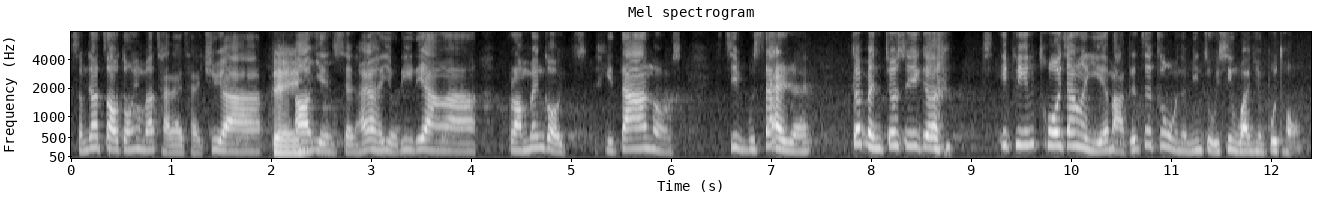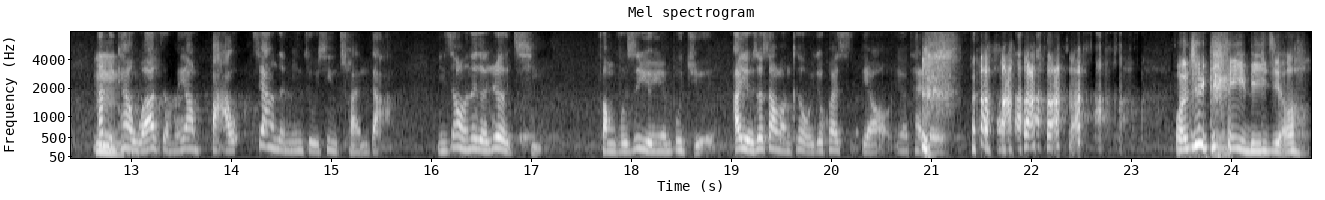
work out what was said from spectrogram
什么叫躁动？因为我们要踩来踩去啊，对，然后眼神还要很有力量啊。Flamenco、Gitanos、吉普赛人根本就是一个一匹脱缰的野马，可是这跟我们的民族性完全不同。那你看我要怎么样把这样的民族性传达？你知道我那个热情。仿佛是源源不绝啊！有时候上完课我就快死掉，因为太累了。完全可以理解哦。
